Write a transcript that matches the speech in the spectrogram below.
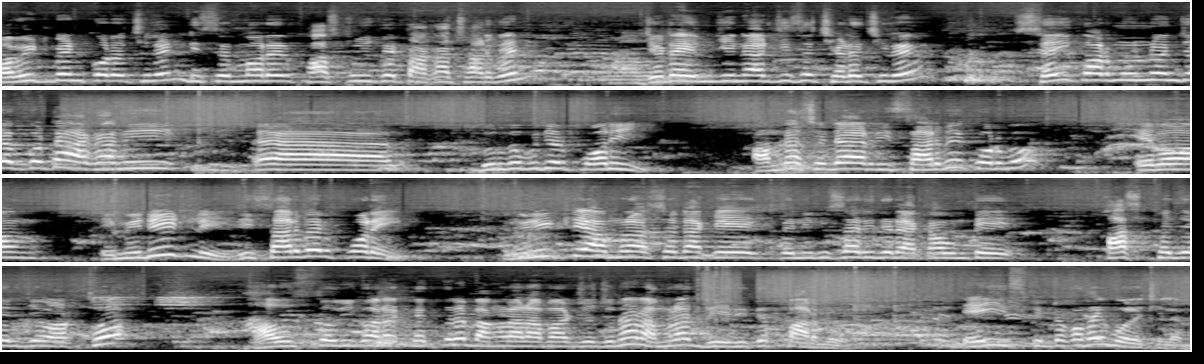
কমিটমেন্ট করেছিলেন ডিসেম্বরের ফার্স্ট উইকে টাকা ছাড়বেন যেটা এমজি এনার্জিসে ছেড়েছিলেন সেই কর্ম উন্নয়নযোগ্যটা আগামী দুর্গাপুজোর পরেই আমরা সেটা রিসার্ভে করব এবং ইমিডিয়েটলি রিসার্ভের পরেই ইমিডিয়েটলি আমরা সেটাকে বেনিফিশিয়ারিদের অ্যাকাউন্টে ফার্স্ট ফেজের যে অর্থ হাউস তৈরি করার ক্ষেত্রে বাংলার আবাস যোজনার আমরা দিয়ে দিতে পারব। এই স্কিমটার কথাই বলেছিলাম।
